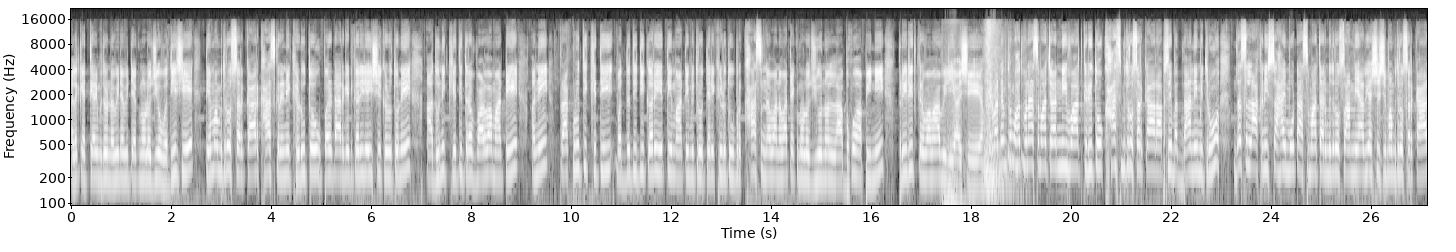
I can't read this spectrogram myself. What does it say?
એટલે કે અત્યારે મિત્રો નવી નવી ટેકનોલોજીઓ વધી છે. તેમાં મિત્રો સરકાર ખાસ કરીને ખેડૂતો ઉપર ટાર્ગેટ કરી રહી છે ખેડૂતોને આધુનિક ખેતી તરફ વાળવા માટે અને પ્રાકૃતિક ખેતી પદ્ધતિથી કરે તે માટે મિત્રો અત્યારે ખેડૂતો ઉપર ખાસ નવા નવા ટેકનોલોજીઓના લાભો આપીને પ્રેરિત કરવામાં આવી રહ્યા છે. ત્યારબાદ મિત્રો મહત્વના સમાચારની વાત કરીએ તો ખાસ મિત્રો સરકાર આપશે બધાને મિત્રો દસ લાખની સહાય. મોટા સમાચાર મિત્રો સામે આવ્યા છે, જેમાં મિત્રો સરકાર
